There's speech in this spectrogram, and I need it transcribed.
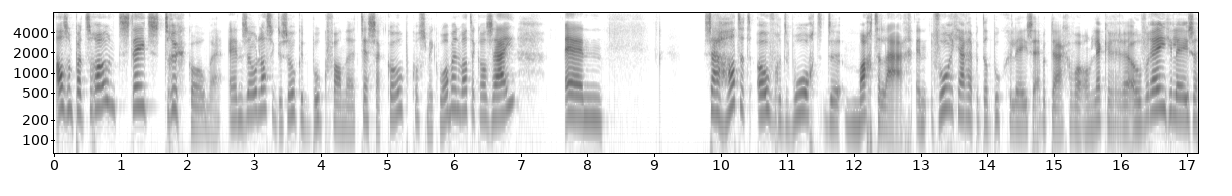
als een patroon steeds terugkomen. En zo las ik dus ook het boek van uh, Tessa Koop, Cosmic Woman, wat ik al zei. En zij had het over het woord de martelaar. En vorig jaar heb ik dat boek gelezen, heb ik daar gewoon lekker uh, overheen gelezen.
